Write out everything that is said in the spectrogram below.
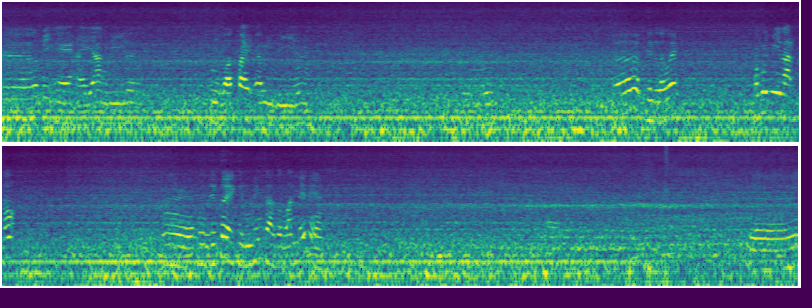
เออมีแอร์ให้ย่างดีเลย มี หลอดไฟ LED เออขึ้นแล้วเว้ยเขาไม่มีหลักเนาะเออคุณจะเคยขึ้นวิ่งจากสวรรค์นี้เนี่ยเออ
